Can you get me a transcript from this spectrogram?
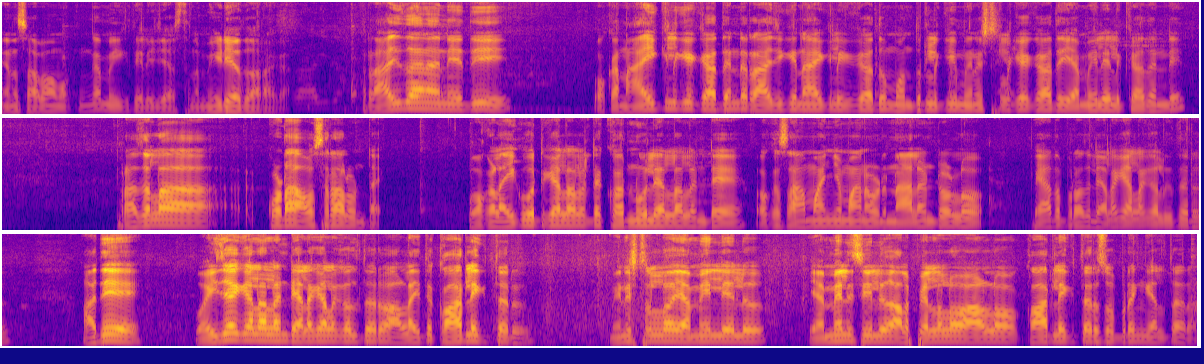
నేను సభాముఖంగా మీకు తెలియజేస్తున్నాను మీడియా ద్వారాగా. రాజధాని అనేది ఒక నాయకులకే కాదండి రాజకీయ నాయకులకి కాదు మంత్రులకి మినిస్టర్లకే కాదు ఎమ్మెల్యేలకి కాదండి. ప్రజల కూడా అవసరాలు ఉంటాయి ఒకళ్ళు హైకోర్టుకి వెళ్ళాలంటే కర్నూలు వెళ్ళాలంటే ఒక సామాన్య మానవుడు నాలంటోళ్ళు పేద ప్రజలు ఎలాగ వెళ్ళగలుగుతారు? అదే వైజాగ్ వెళ్ళాలంటే ఎలాగెళ్ళగలుగుతారు? వాళ్ళు అయితే కార్లు ఎక్కుతారు మినిస్టర్లు ఎమ్మెల్యేలు ఎమ్మెల్సీలు వాళ్ళ పిల్లలు వాళ్ళు కార్లు ఎక్కుతారు శుభ్రంగా వెళ్తారు.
